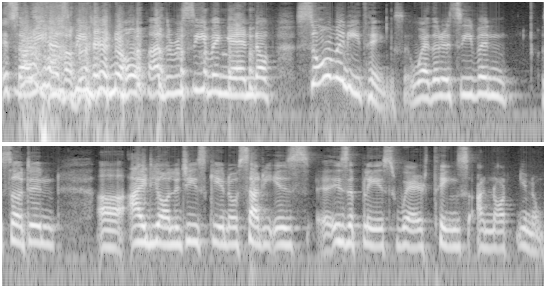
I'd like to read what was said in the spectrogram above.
It's Surrey has been, right? you know, at the receiving end of so many things. Whether it's even certain uh, ideologies, you know, Surrey is is a place where things are not, you know,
